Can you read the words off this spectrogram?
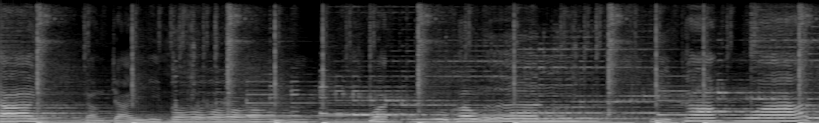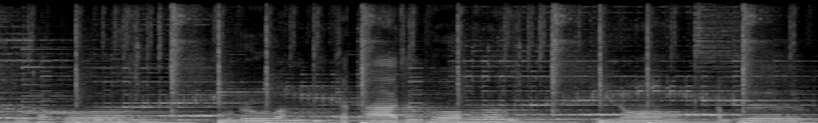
ได้ ดังใจปองวัดภูเขาเงินอีกทางวัดภูเขาทองศูนย์รวมศรัทธาทั้งพงพี่น้องอำเภอ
